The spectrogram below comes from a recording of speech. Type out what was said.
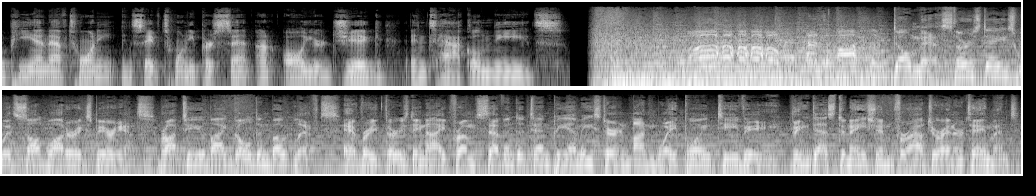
PNF20 and save 20% on all your jig and tackle needs. Oh, that's awesome. Don't miss Thursdays with Saltwater Experience, brought to you by Golden Boat Lifts. Every Thursday night from 7 to 10 p.m. Eastern on Waypoint TV, the destination for outdoor entertainment.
